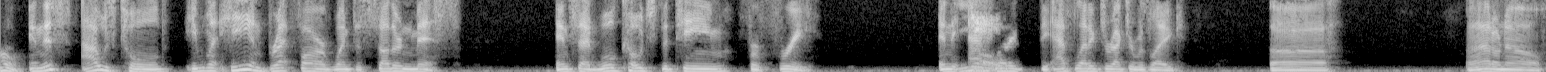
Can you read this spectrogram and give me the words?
oh. And this, I was told he went. He and Brett Favre went to Southern Miss and said, "We'll coach the team for free." And the No. athletic the athletic director was like, "Uh, I don't know."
